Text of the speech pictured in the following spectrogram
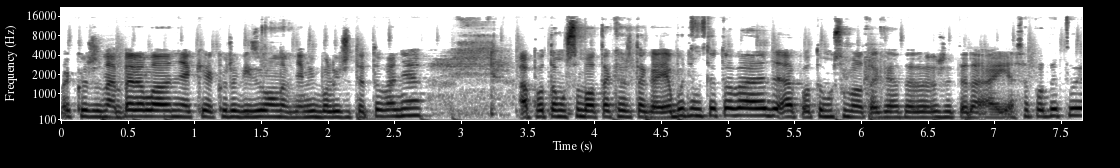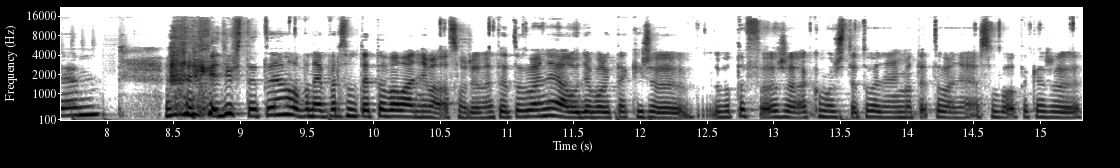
akože naberala, nejaké akože vizuálne vnemy boli, že tetovania a potom som bola taká, že tak aj ja budem tetovať a potom som bola taká, teda, že teda aj ja sa potetujem, keď už tetujem, lebo najprv som tetovala a nemala som žiadne tetovanie a ľudia boli takí, že WTF, že ako môžeš tetovať a nemá tetovania. Ja som bola taká, že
